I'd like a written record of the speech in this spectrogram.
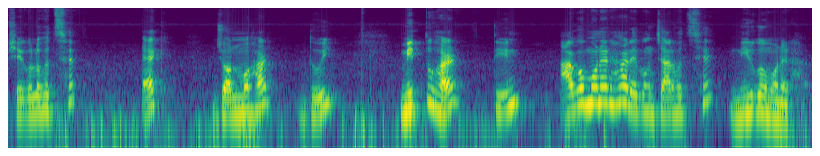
সেগুলো হচ্ছে, এক, জন্মহার, দুই, মৃত্যুহার, তিন, আগমনের হার এবং চার হচ্ছে নির্গমনের হার।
